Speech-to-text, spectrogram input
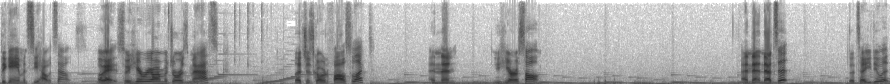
the game and see how it sounds. Okay, so here we are in Majora's Mask. Let's just go to file select. And then you hear a song. And then that's it. That's how you do it.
